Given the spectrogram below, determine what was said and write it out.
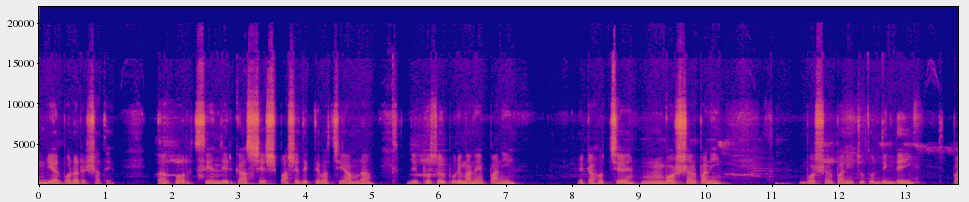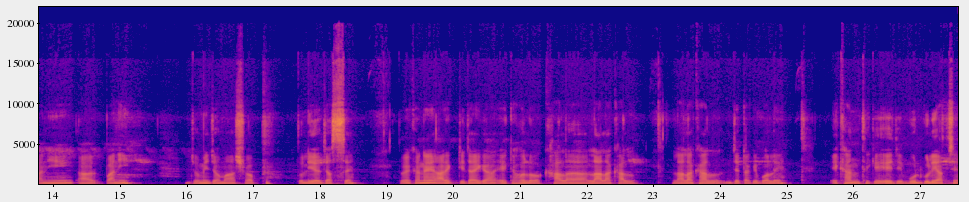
ইন্ডিয়ার বর্ডারের সাথে। তারপর সিএনজির কাজ শেষ। পাশে দেখতে পাচ্ছি আমরা যে প্রচুর পরিমাণে পানি, এটা হচ্ছে বর্ষার পানি। বর্ষার পানি চতুর্দিক দিয়েই পানি আর পানি, জমি জমা সব তলিয়ে যাচ্ছে। তো এখানে আরেকটি জায়গা, এটা হলো খাল লালা খাল। লালা খাল যেটাকে বলে, এখান থেকে এই যে বুটগুলি আছে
